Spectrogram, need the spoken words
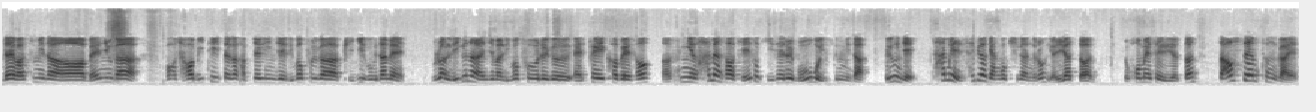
네, 맞습니다. 어, 맨유가 뭐 저 밑에 있다가 갑자기 이제 리버풀과 비기고 그다음에 물론 리그는 아니지만 리버풀을 그 FA컵에서 어, 승리를 하면서 계속 기세를 모으고 있습니다. 그리고 이제 3일 새벽에 한국 시간으로 열렸던 그 홈에서 열렸던 사우스햄튼과의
